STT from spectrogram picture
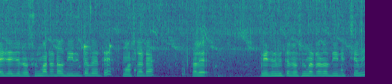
এই যে রসুন বাটাটাও দিয়ে দিতে হবে এতে মশলাটা। তাহলে পেঁয়াজের ভিতরে রসুন বাটাটাও দিয়ে দিচ্ছি আমি।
